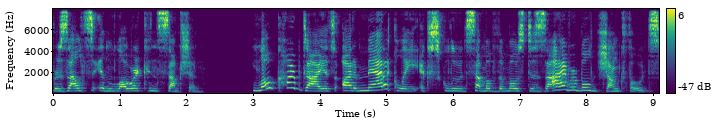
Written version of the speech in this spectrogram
results in lower consumption. Low carb diets automatically exclude some of the most desirable junk foods.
